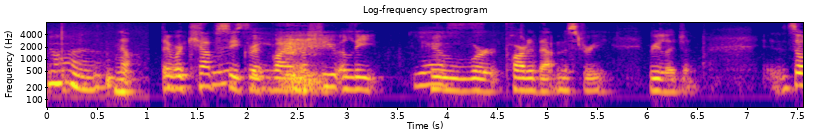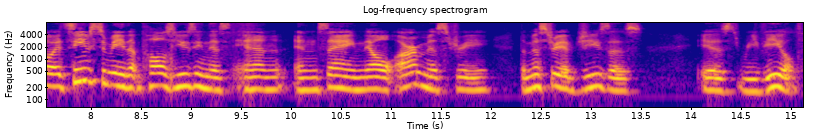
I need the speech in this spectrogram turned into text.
No. No. They were kept secret by a few elite Yes. who were part of that mystery religion. So it seems to me that Paul's using this and and saying, no, our mystery, the mystery of Jesus, is revealed.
